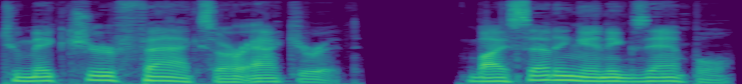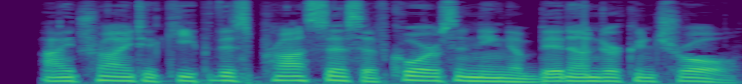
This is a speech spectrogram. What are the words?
to make sure facts are accurate. By setting an example, I try to keep this process of coarsening a bit under control.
